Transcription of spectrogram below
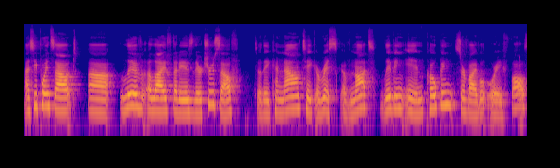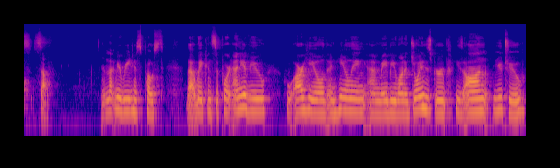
as he points out, uh, live a life that is their true self. So they can now take a risk of not living in coping, survival, or a false self. And let me read his post. That way can support any of you who are healed and healing and maybe want to join his group. He's on YouTube.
